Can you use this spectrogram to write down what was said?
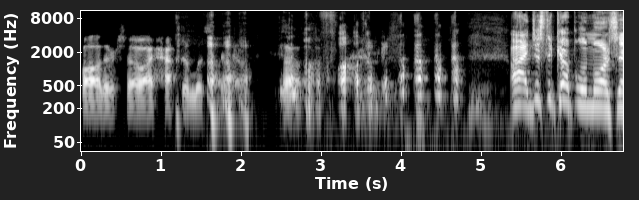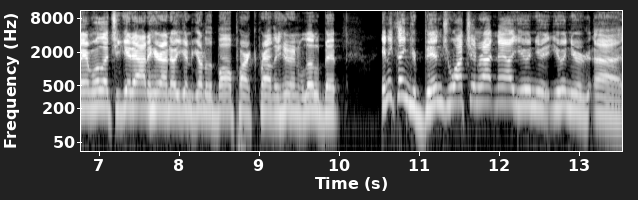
father, so I have to listen to him. So My father. All right, just a couple of more, Sam. We'll let you get out of here. I know you're going to go to the ballpark probably here in a little bit. Anything you're binge watching right now? You and your you and your uh,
